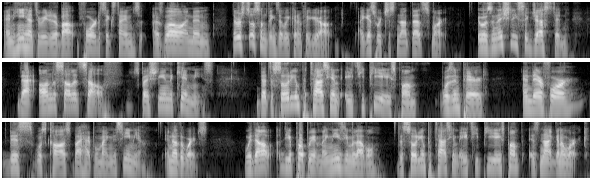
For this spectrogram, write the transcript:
and he had to read it about four to six times as well. And then there were still some things that we couldn't figure out. I guess we're just not that smart. It was initially suggested that on the cell itself, especially in the kidneys, that the sodium potassium ATPase pump was impaired and therefore this was caused by hypomagnesemia. In other words, without the appropriate magnesium level, the sodium potassium ATPase pump is not going to work.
